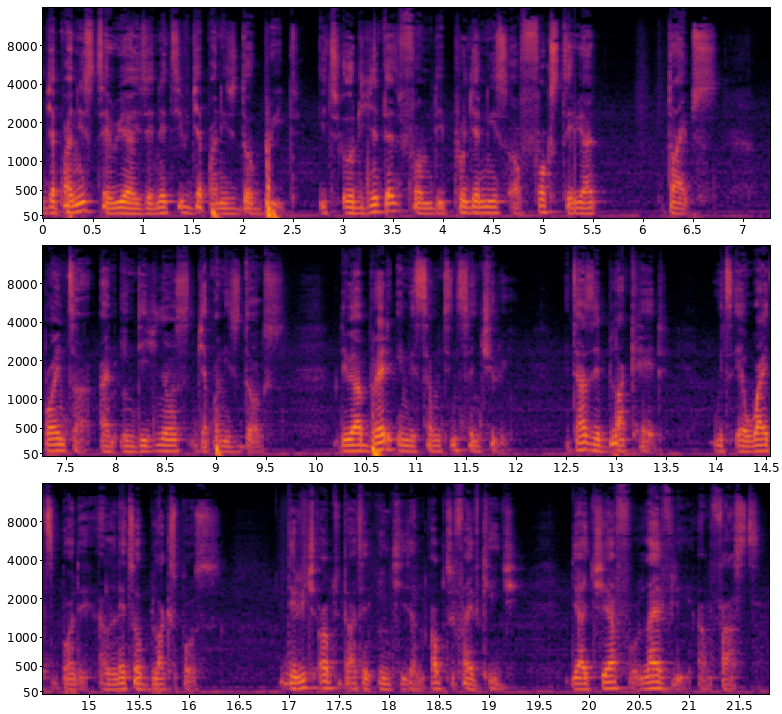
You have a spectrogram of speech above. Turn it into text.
The Japanese Terrier is a native Japanese dog breed. It originated from the progenies of Fox terrier types, Pointer, and indigenous Japanese dogs. They were bred in the 17th century. It has a black head with a white body and little black spots. They reach up to 13 inches and up to 5 kg. They are cheerful, lively, and fast.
